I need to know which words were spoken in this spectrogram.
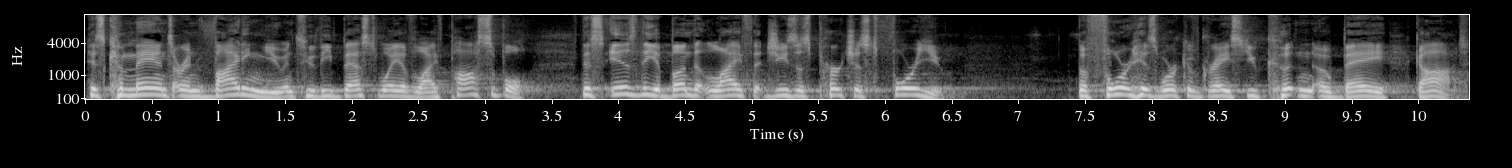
His commands are inviting you into the best way of life possible. This is the abundant life that Jesus purchased for you. Before his work of grace, you couldn't obey God.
